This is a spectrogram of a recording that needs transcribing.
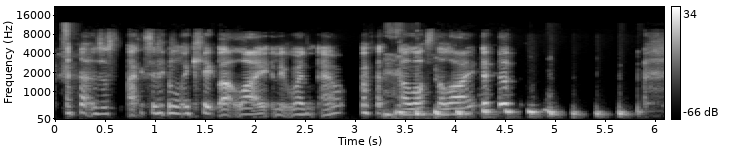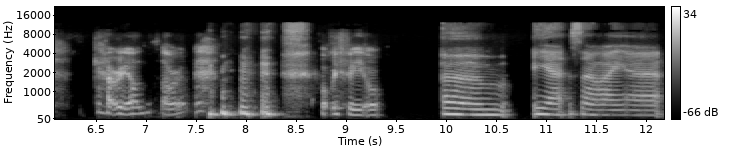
I just accidentally kicked that light and it went out. I lost the light. Carry on. Sorry. Put my feet up. Um, yeah, so I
